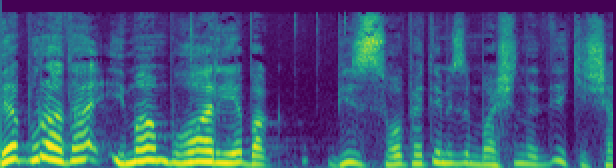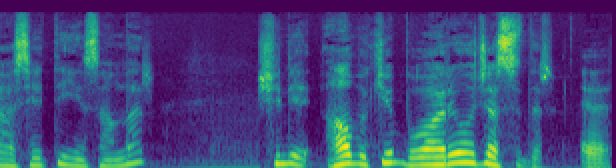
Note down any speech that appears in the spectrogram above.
Ve burada İmam Buhari'ye bak biz sohbetimizin başında dedik ki şahsiyetli insanlar. Şimdi halbuki Buhari hocasıdır. Evet.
